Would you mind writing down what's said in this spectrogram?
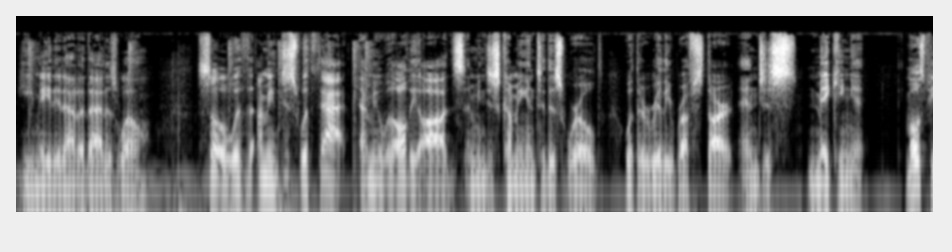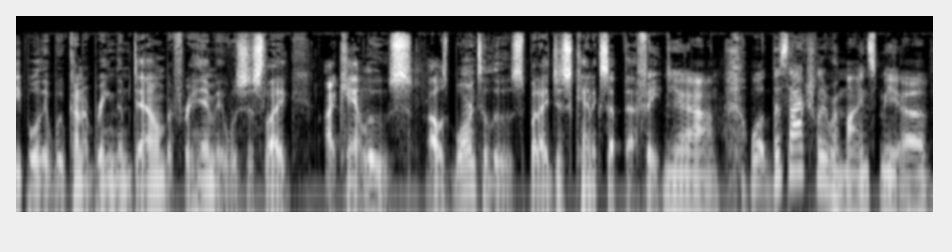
he made it out of that as well. So with I mean just with that, I mean with all the odds, I mean just coming into this world with a really rough start and just making it most people it would kind of bring them down, but for him it was just like I can't lose. I was born to lose, but I just can't accept that fate. Yeah. Well, this actually reminds me of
